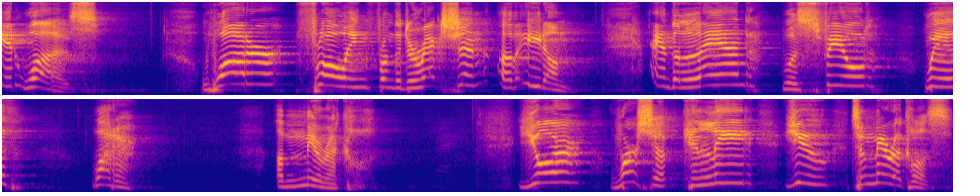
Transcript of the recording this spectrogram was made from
it was water flowing from the direction of Edom, and the land was filled with water. A miracle. Your worship can lead you to miracles.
